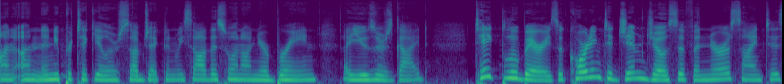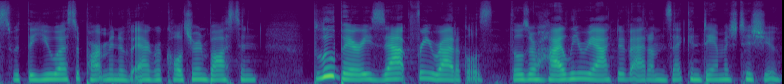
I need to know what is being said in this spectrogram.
on on any particular subject, and we saw this one on your brain, a user's guide. Take blueberries. According to Jim Joseph, a neuroscientist with the U.S. Department of Agriculture in Boston, blueberries zap free radicals. Those are highly reactive atoms that can damage tissue,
